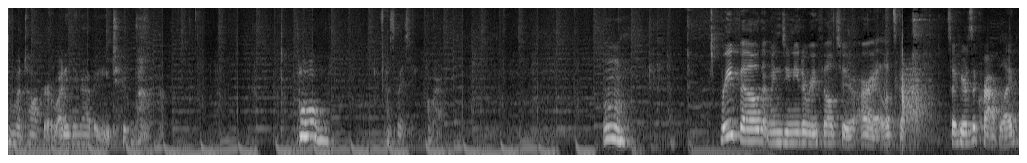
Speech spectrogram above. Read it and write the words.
I'm a talker. Why do you think I have a YouTube? oh, that's spicy. Okay. Mmm. Refill, that means you need a refill too. All right, let's go. So here's a crab leg.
